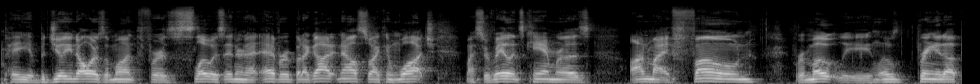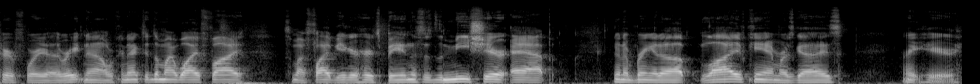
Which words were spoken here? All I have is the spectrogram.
Pay a bajillion dollars a month for the slowest internet ever, but I got it now so I can watch my surveillance cameras on my phone remotely. Let's bring it up here for you right now. We're connected to my Wi-Fi to my 5 gigahertz band. This is the MeShare app. I'm gonna bring it up. Live cameras, guys, right here.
